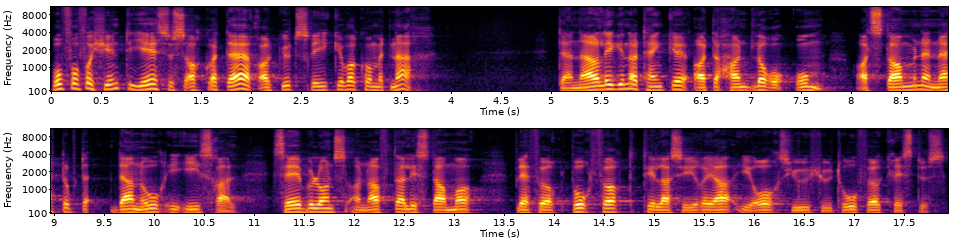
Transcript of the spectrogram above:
Hvorfor forkynte Jesus akkurat der at Guds rike var kommet nær? Det er nærliggende å tenke at det handler om at stammene nettopp der nord i Israel, Sebulons og Naftalis stammer, ble bortført til Asyria i år 722 før Kristus.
